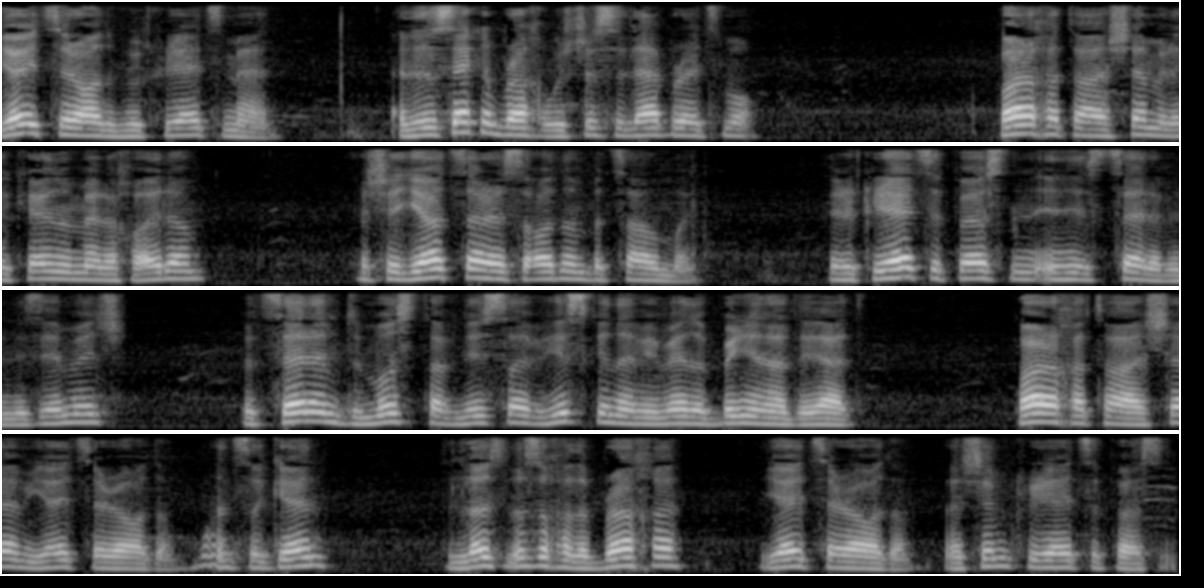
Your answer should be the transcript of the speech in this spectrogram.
Yotzer Adam, who creates man. And there's a second bracha which just elaborates more. Baruch atah Hashem Elokeinu melech haolam, asher yatzar es adam b'tzalmoi. That He creates a person in His tzelem, in His image, b'tzelem demustav nisai v'hiskina mimenu binyan adayad. Baruch atah Hashem yatzar adam. Once again, the nusach of the bracha, yatzar adam. Hashem creates a person.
